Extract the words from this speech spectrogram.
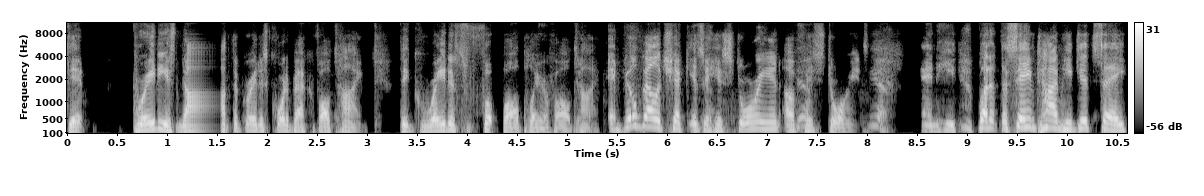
that Brady is not the greatest quarterback of all time, the greatest football player of all time, and Bill Belichick is a historian of Yeah. historians yeah, and he but at the same time he did say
